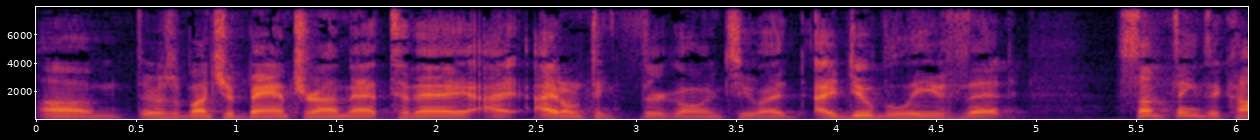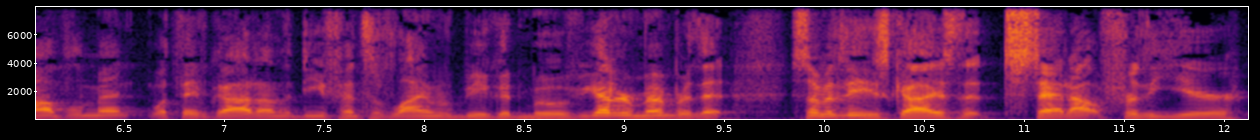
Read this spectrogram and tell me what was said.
Um, there was a bunch of banter on that today. I, I don't think they're going to. I I do believe that something to complement what they've got on the defensive line would be a good move. You got to remember that some of these guys that sat out for the year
